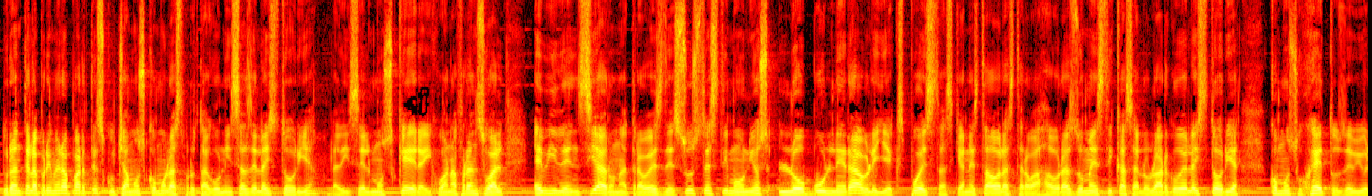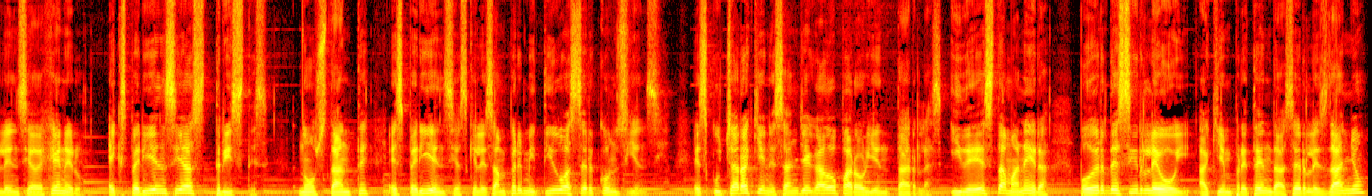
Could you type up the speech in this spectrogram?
Durante la primera parte escuchamos cómo las protagonistas de la historia, la Dicel Mosquera y Juana François, evidenciaron a través de sus testimonios lo vulnerable y expuestas que han estado las trabajadoras domésticas a lo largo de la historia como sujetos de violencia de género. Experiencias tristes, no obstante, experiencias que les han permitido hacer conciencia, escuchar a quienes han llegado para orientarlas y de esta manera poder decirle hoy a quien pretenda hacerles daño,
